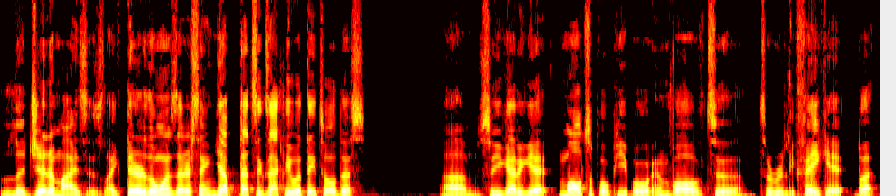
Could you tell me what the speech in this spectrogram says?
legitimizes. Like they're the ones that are saying, "Yep, that's exactly what they told us." Um, so you got to get multiple people involved to to really fake it. But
